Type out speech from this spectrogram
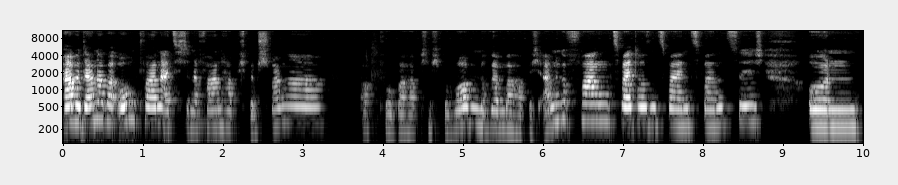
habe dann aber irgendwann, als ich dann erfahren habe, ich bin schwanger, Oktober habe ich mich beworben, November habe ich angefangen, 2022. Und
